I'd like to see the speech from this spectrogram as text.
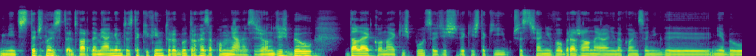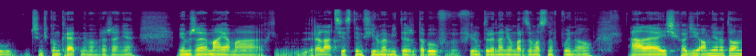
mieć styczność z Edwardem Youngiem, to jest taki film, który był trochę zapomniany. W sensie on gdzieś był daleko na jakiejś półce, gdzieś w jakiejś takiej przestrzeni wyobrażonej, ale nie do końca nigdy nie był czymś konkretnym, mam wrażenie. Wiem, że Maja ma relację z tym filmem i też to był film, który na nią bardzo mocno wpłynął, ale jeśli chodzi o mnie, no to on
